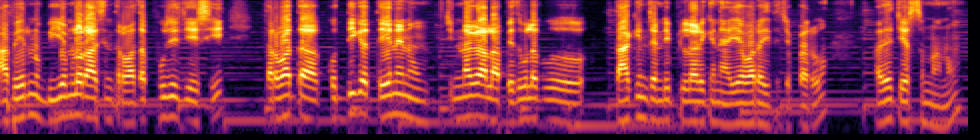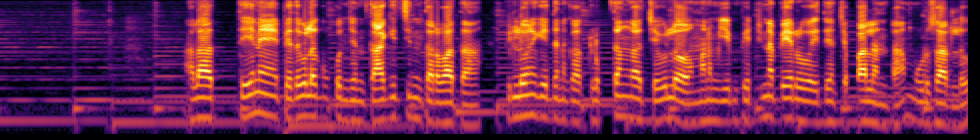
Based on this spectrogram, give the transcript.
ఆ పేరును బియ్యంలో రాసిన తర్వాత పూజ చేసి తర్వాత కొద్దిగా తేనెను చిన్నగా అలా పెదవులకు తాకించండి పిల్లాడికి అని అయ్యేవారు అయితే చెప్పారు. అదే చేస్తున్నాను. అలా తేనె పెదవులకు కొంచెం తాకిచ్చిన తర్వాత పిల్లోనికి అయితే క్లుప్తంగా చెవిలో మనం ఏం పెట్టిన పేరు అయితే చెప్పాలంట మూడుసార్లు.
